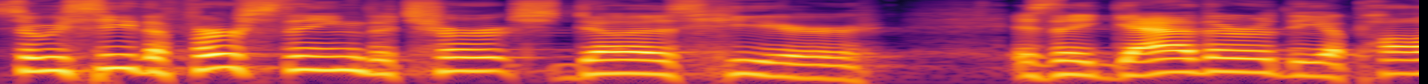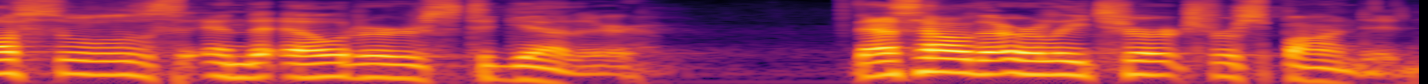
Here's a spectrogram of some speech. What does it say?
So we see the first thing the church does here is they gather the apostles and the elders together. That's how the early church responded.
